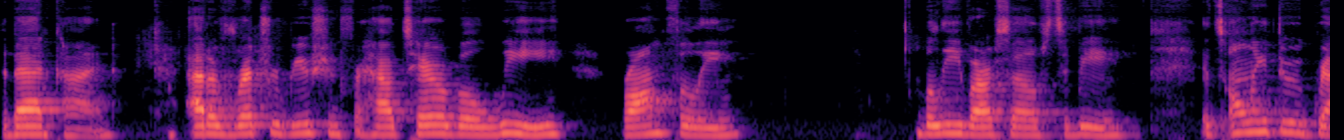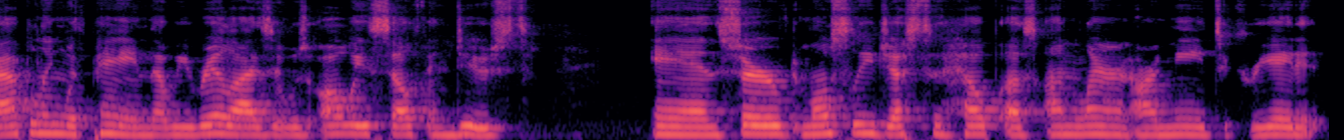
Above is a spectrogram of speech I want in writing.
the bad kind, out of retribution for how terrible we wrongfully believe ourselves to be. It's only through grappling with pain that we realize it was always self induced and served mostly just to help us unlearn our need to create it,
